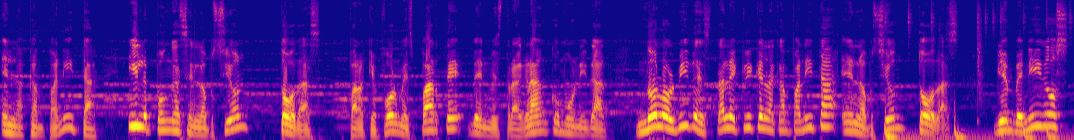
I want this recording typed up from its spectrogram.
en la campanita y le pongas en la opción Todas para que formes parte de nuestra gran comunidad. No lo olvides, dale clic en la campanita en la opción todas. Bienvenidos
